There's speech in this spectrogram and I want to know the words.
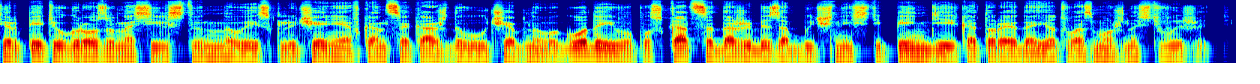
терпеть угрозу насильственного исключения в конце каждого учебного года и выпускаться даже без обычной стипендии, которая дает возможность выжить.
